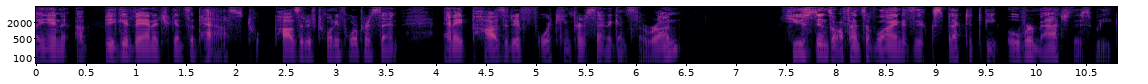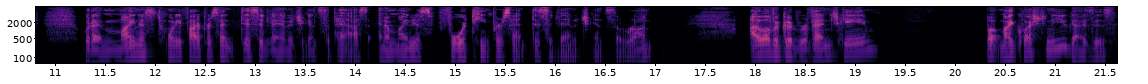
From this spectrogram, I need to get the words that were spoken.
in a big advantage against the pass, tw- positive 24%, and a positive 14% against the run. Houston's offensive line is expected to be overmatched this week with a minus 25% disadvantage against the pass and a minus 14% disadvantage against the run. I love a good revenge game, but my question to you guys is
